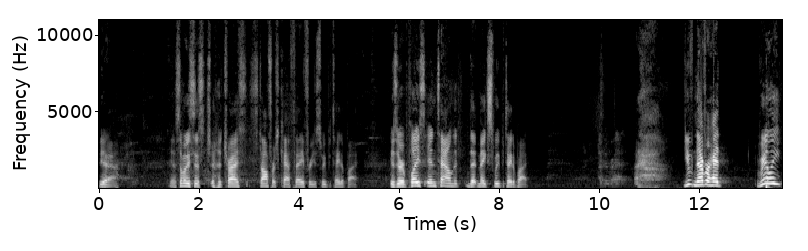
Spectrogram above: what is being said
Yeah. Yeah, somebody says try Stauffer's Cafe for your sweet potato pie. Is there a place in town that, that makes sweet potato pie? I've never had it. You've never had, really?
